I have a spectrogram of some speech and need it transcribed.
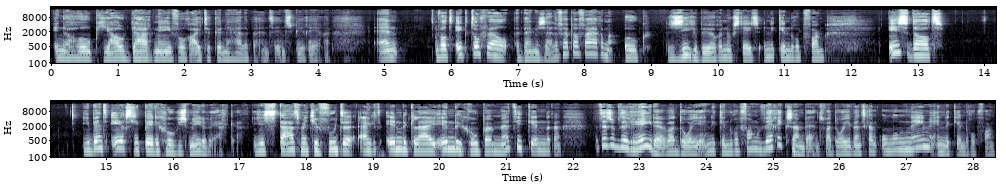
in de hoop jou daarmee vooruit te kunnen helpen en te inspireren. En wat ik toch wel bij mezelf heb ervaren, maar ook zie gebeuren nog steeds in de kinderopvang, is dat je bent eerst die pedagogisch medewerker. Je staat met je voeten echt in de klei, in de groepen, met die kinderen. Het is ook de reden waardoor je in de kinderopvang werkzaam bent, waardoor je bent gaan ondernemen in de kinderopvang,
